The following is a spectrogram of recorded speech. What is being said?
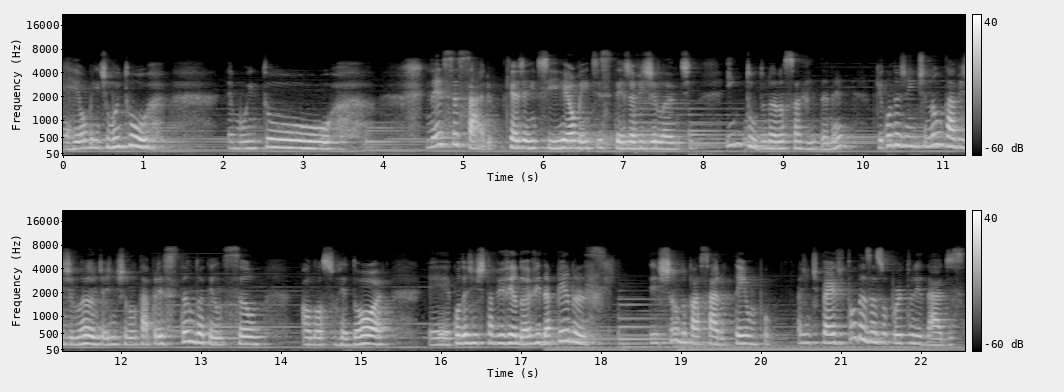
É realmente muito, é muito necessário que a gente realmente esteja vigilante em tudo na nossa vida, né? Porque quando a gente não está vigilante, a gente não está prestando atenção ao nosso redor, é, quando a gente está vivendo a vida apenas deixando passar o tempo, a gente perde todas as oportunidades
